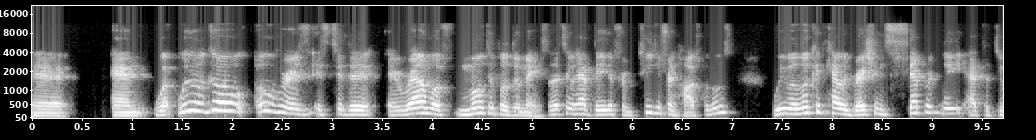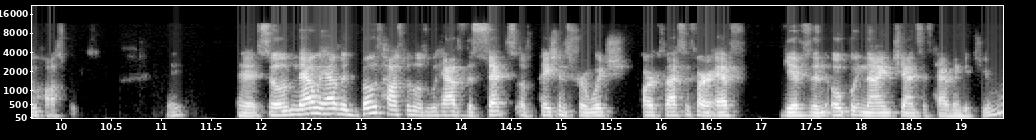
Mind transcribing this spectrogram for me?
Uh, and what we will go over is, is to the realm of multiple domains. So let's say we have data from two different hospitals. We will look at calibration separately at the two hospitals. Okay? Uh, so now we have at both hospitals, we have the sets of patients for which our classifier F gives an 0.9 chance of having a tumor.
